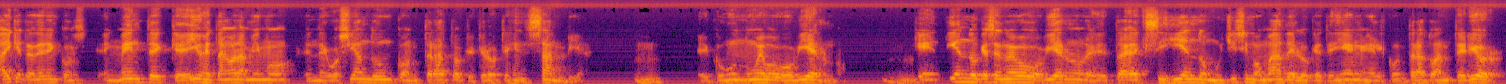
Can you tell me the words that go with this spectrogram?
hay que tener en, mente que ellos están ahora mismo negociando un contrato que creo que es en Zambia, eh, con un nuevo gobierno, que entiendo que ese nuevo gobierno les está exigiendo muchísimo más de lo que tenían en el contrato anterior.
